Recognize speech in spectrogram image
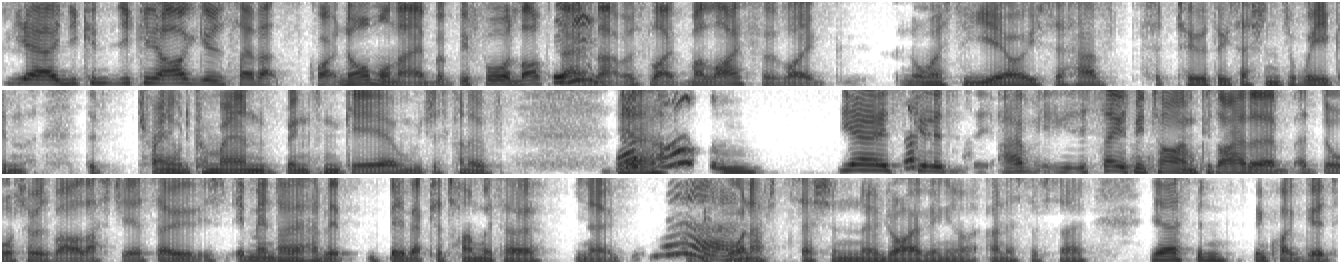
Yeah, and you can you can argue and say that's quite normal now, but before lockdown, that was like my life of like almost a year. I used to have two or three sessions a week, and the trainer would come around and bring some gear, and we just kind of. That's yeah. awesome. Yeah, it's good. I, it saves me time because I had a, a, daughter as well last year, so it meant I had a bit, bit, of extra time with her. You know, yes. before and after the session, no driving and all that kind of stuff. So yeah, it's been it's been quite good.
